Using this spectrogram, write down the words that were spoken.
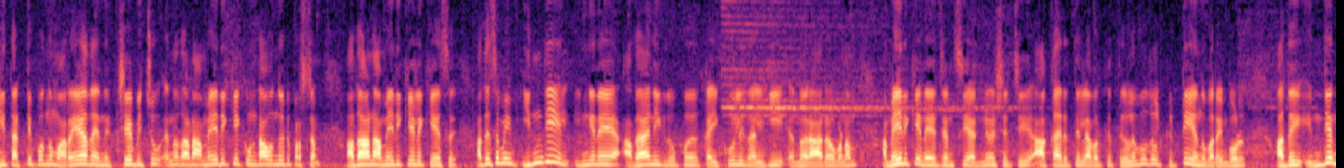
ഈ തട്ടിപ്പൊന്നും അറിയാതെ നിക്ഷേപിച്ചു എന്നതാണ് അമേരിക്കയ്ക്ക് ഉണ്ടാവുന്ന ഒരു പ്രശ്നം. അതാണ് അമേരിക്കയിലെ കേസ്. അതേസമയം ഇന്ത്യയിൽ ഇങ്ങനെ അദാനി ഗ്രൂപ്പ് കൈക്കൂലി നൽകി എന്നൊരാരോപണം അമേരിക്കൻ ഏജൻസി അന്വേഷിച്ച് ആ കാര്യത്തിൽ അവർക്ക് തെളിവുകൾ കിട്ടി എന്ന് പറയുമ്പോൾ അത് ഇന്ത്യൻ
